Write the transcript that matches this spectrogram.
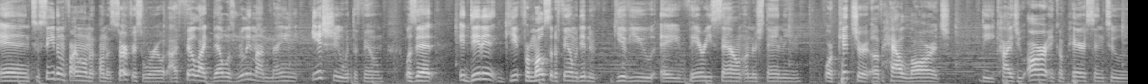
And to see them finally on the, on the surface world, I feel like that was really my main issue with the film was that it didn't give for most of the film it didn't give you a very sound understanding or picture of how large the kaiju are in comparison to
